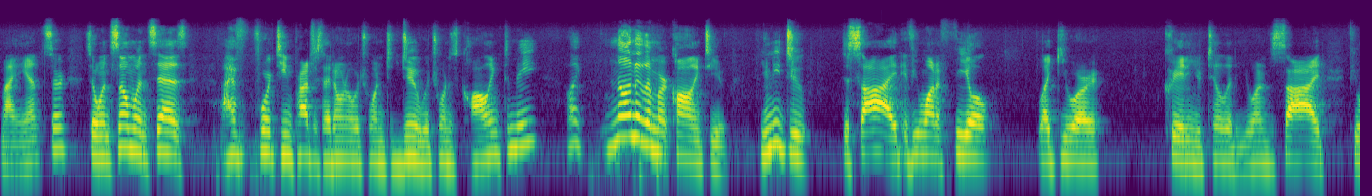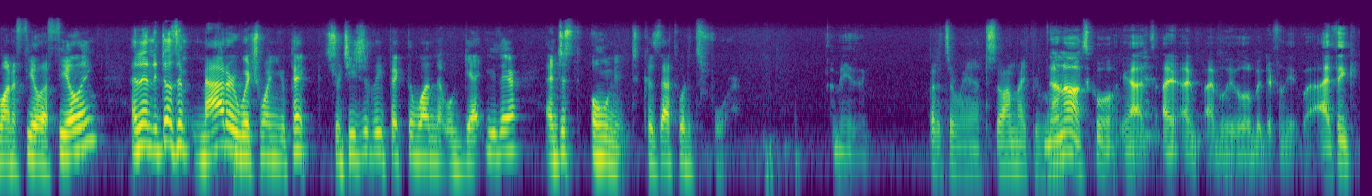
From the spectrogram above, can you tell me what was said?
my answer. So when someone says, I have 14 projects, I don't know which one to do, which one is calling to me, like, none of them are calling to you. You need to decide if you want to feel like you are creating utility. You want to decide if you want to feel a feeling. And then it doesn't matter which one you pick. Strategically pick the one that will get you there and just own it because that's what it's for. Amazing. But it's a rant, so I might be wrong. No, no, it's cool. Yeah, it's, I, I, I believe a little bit differently. But I think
